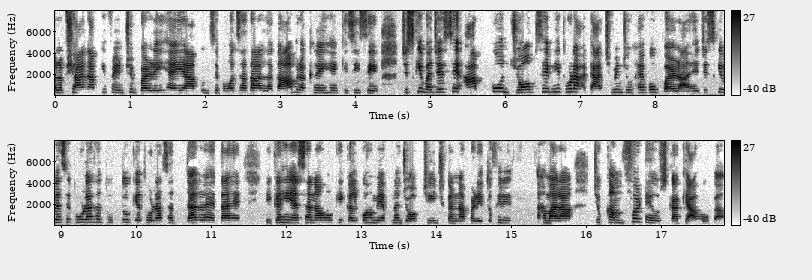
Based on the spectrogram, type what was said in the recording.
मतलब शायद आपकी फ्रेंडशिप बढ़ रही है या आप उनसे बहुत ज़्यादा लगाव रख रहे हैं किसी से, जिसकी वजह से आपको जॉब से भी थोड़ा अटैचमेंट जो है वो बढ़ रहा है, जिसकी वजह से थोड़ा सा दुख दुख या थोड़ा सा डर रहता है कि कहीं ऐसा ना हो कि कल को हमें अपना जॉब चेंज करना पड़े तो फिर हमारा जो कंफर्ट है उसका क्या होगा?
